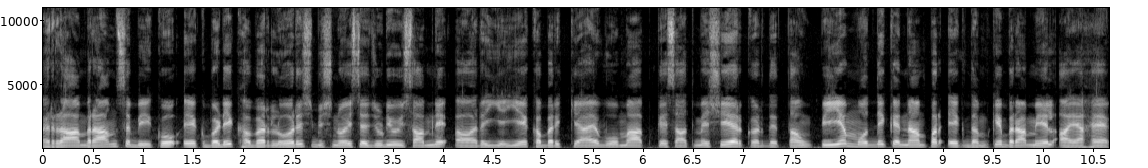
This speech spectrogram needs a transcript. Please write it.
राम राम सभी को एक बड़ी खबर लोरिश बिश्नोई से जुड़ी हुई सामने आ रही है। ये खबर क्या है, वो मैं आपके साथ में शेयर कर देता हूँ। पीएम मोदी के नाम पर एक धमकी भरा मेल आया है।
